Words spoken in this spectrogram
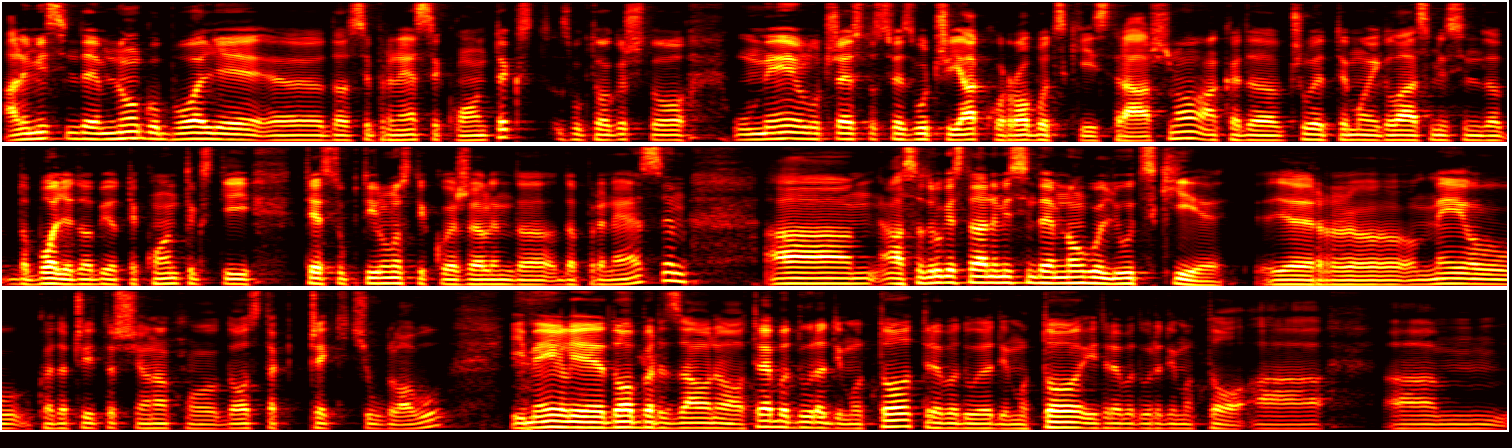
ali mislim da je mnogo bolje uh, da se prenese kontekst, zbog toga što u mailu često sve zvuči jako robotski i strašno, a kada čujete moj glas mislim da, da bolje bolje dobijate kontekst i te subtilnosti koje želim da, da prenesem. A, a sa druge strane mislim da je mnogo ljudskije, jer uh, mail kada čitaš je onako dosta čekić u glavu i mail je dobar za ono, treba da uradimo to, treba da uradimo to i treba da uradimo to, a um,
